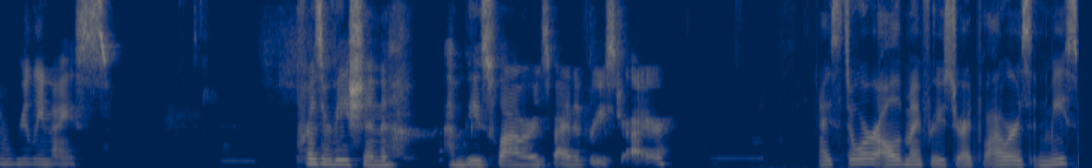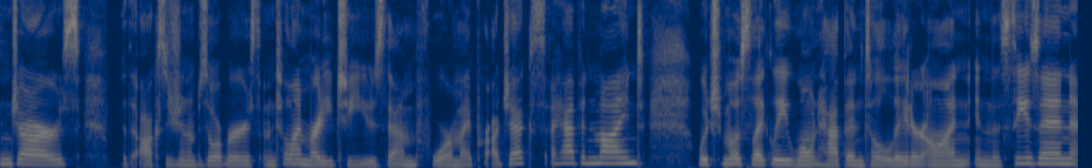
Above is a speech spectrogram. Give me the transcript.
a really nice preservation of these flowers by the freeze dryer. I store all of my freeze dried flowers in mason jars with oxygen absorbers until I'm ready to use them for my projects I have in mind, which most likely won't happen till later on in the season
